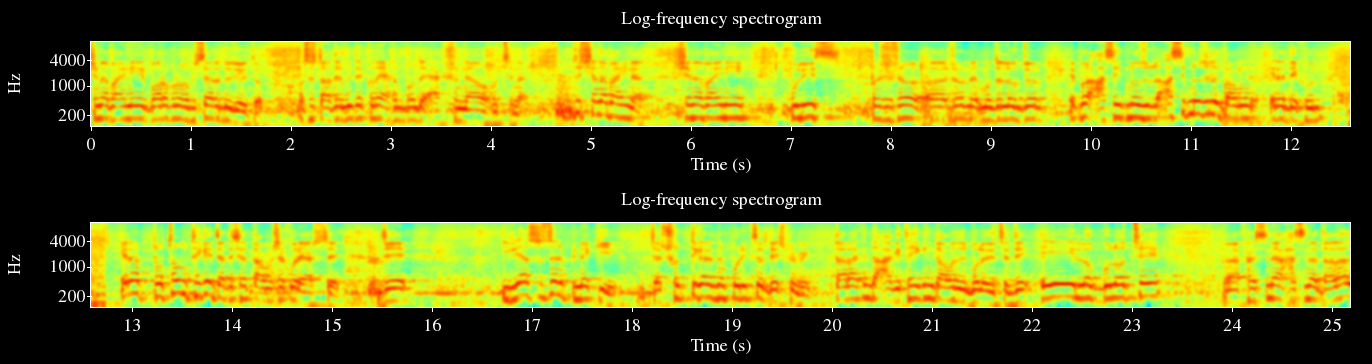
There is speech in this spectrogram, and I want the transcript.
সেনাবাহিনীর বড় বড় অফিসাররা তো। জড়িত অথচ তাদের বিরুদ্ধে কোনো এখন পর্যন্ত অ্যাকশন নেওয়া হচ্ছে না। শুধু সেনাবাহিনী না, সেনাবাহিনী, পুলিশ প্রশাসনের মধ্যে লোকজন, এরপর আসিফ নজরুল। আসিফ নজরুলের গং, এরা দেখুন, এরা প্রথম থেকে যাদের সাথে তামাশা করে আসছে যে ইলিয়াস হোসেন পিনাকি যা সত্যিকার একজন পরীক্ষিত দেশপ্রেমিক, তারা কিন্তু আগে থেকে কিন্তু আমাদের বলে দিচ্ছে যে এই লোকগুলো হচ্ছে ফাসিনা, হাসিনা দালাল,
